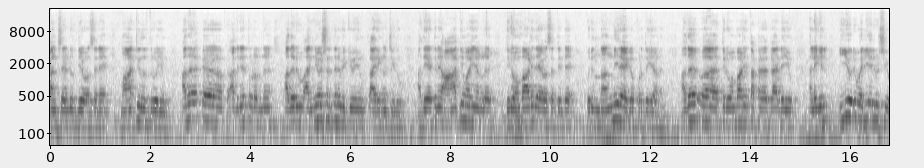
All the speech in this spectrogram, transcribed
കൺസേൺഡ് ഉദ്യോഗസ്ഥനെ മാറ്റി നിർത്തുകയും അത് അതിനെ തുടർന്ന് അതൊരു അന്വേഷണത്തിന് വയ്ക്കുകയും കാര്യങ്ങൾ ചെയ്തു. അദ്ദേഹത്തിന് ആദ്യമായി ഞങ്ങൾ തിരുവമ്പാടി ദേവസ്വത്തിന്റെ ഒരു നന്ദി രേഖപ്പെടുത്തുകയാണ്. അത് തിരുവമ്പാടി തട്ടകക്കാരുടെയും അല്ലെങ്കിൽ ഈ ഒരു വലിയൊരു ഇഷ്യൂ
